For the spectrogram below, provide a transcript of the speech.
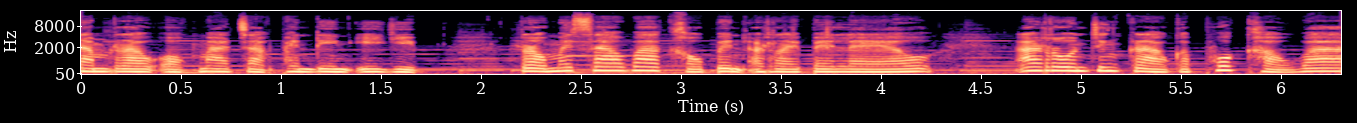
นำเราออกมาจากแผ่นดินอียิปต์เราไม่ทราบว่าเขาเป็นอะไรไปแล้ว อาโรนจึงกล่าวกับพวกเขาว่า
